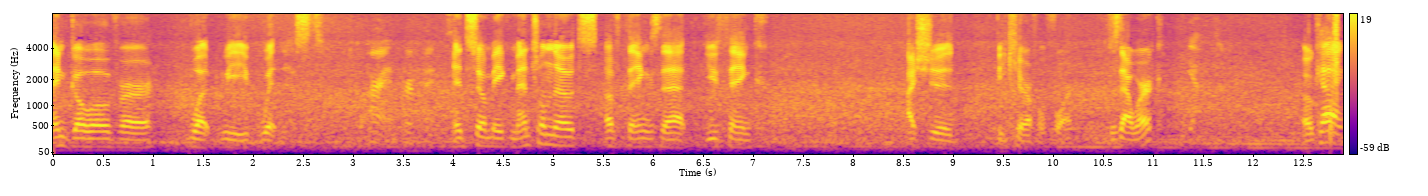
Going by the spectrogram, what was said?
and go over what we witnessed. all right, perfect. And so make mental notes of things that you think I should be careful for. Does that work? Yeah. Okay.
